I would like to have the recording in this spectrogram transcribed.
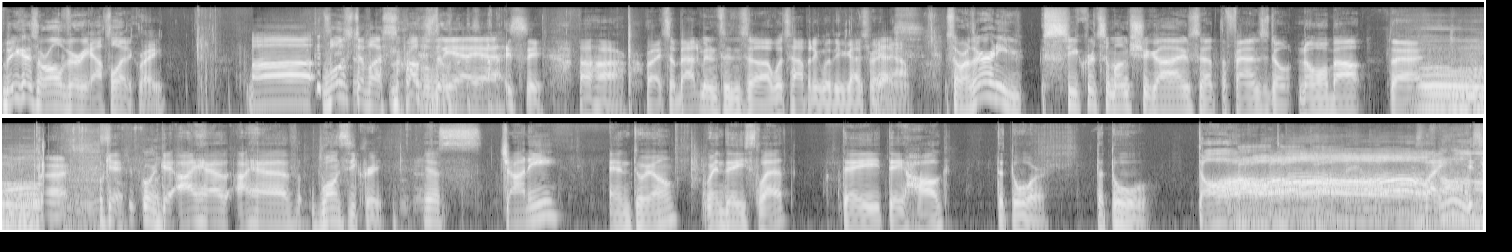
But you guys are all very athletic, right? Uh, most of us probably. Yeah, yeah. I see. Uh huh. Right. So badminton's uh, what's happening with you guys right Yes. now. So are there any secrets amongst you guys that the fans don't know about? That, that Okay, okay. I have, I have one secret. Yes. Johnny and Doyoung, when they slept, they they hug the door, the doll. Doll It's like it's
